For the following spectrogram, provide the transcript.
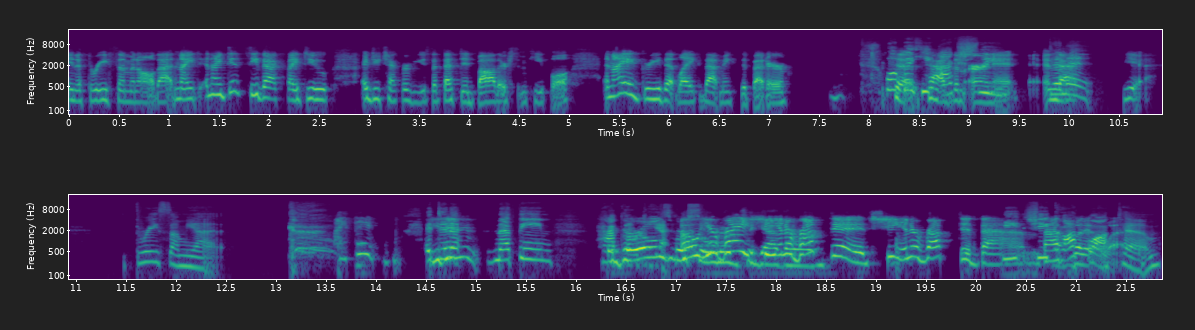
in a threesome and all that. And I and I did see that because I do I do check reviews that that did bother some people, and I agree that like that makes it better Well, to but he to have them earn it, and that didn't yeah, threesome yet. I think It didn't. didn't. Nothing The girls yet. were Oh, you're of right. She interrupted. She interrupted that. them. she That's cock what it blocked him.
